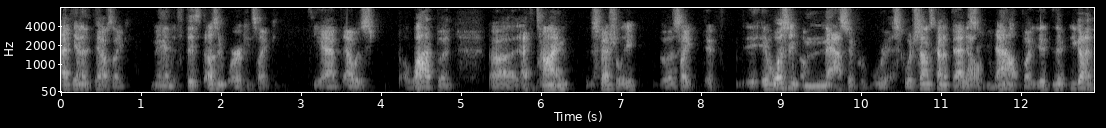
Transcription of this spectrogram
at the end of the day i was like man if this doesn't work it's like yeah, that was a lot, but uh, at the time, especially, it was like it, it wasn't a massive risk, which sounds kind of bad no. now, but it, you got to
